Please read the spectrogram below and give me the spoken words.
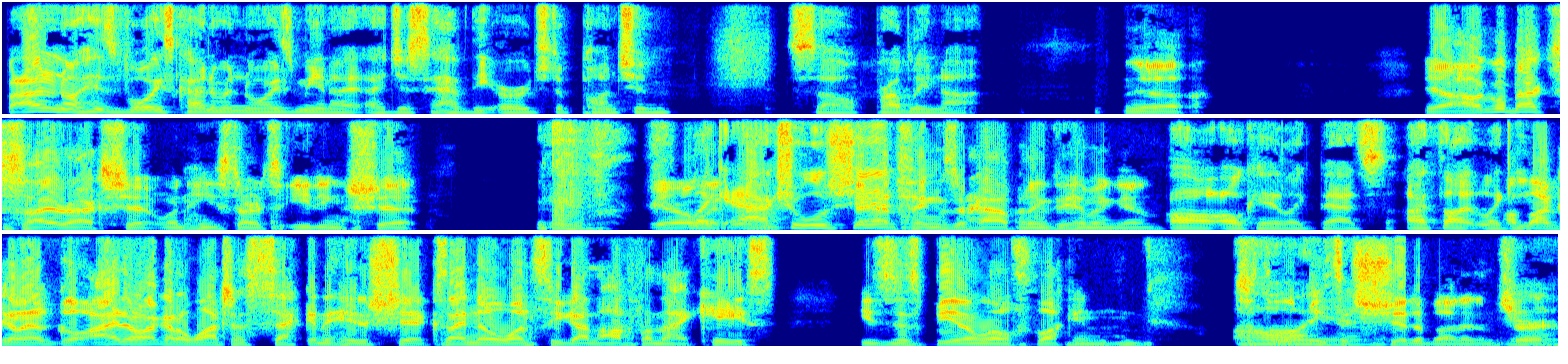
But I don't know. His voice kind of annoys me, and I, I just have the urge to punch him. So probably not. Yeah, yeah. I'll go back to Cyrax shit when he starts eating shit. You know, like when actual shit. bad things are happening to him again. Oh, okay, like bad stuff. I thought like I'm not gonna go. I know I gotta watch a second of his shit because I know once he got off on that case, he's just being a little fucking just a Oh, little piece yeah. of shit about it. I'm sure. Yeah.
